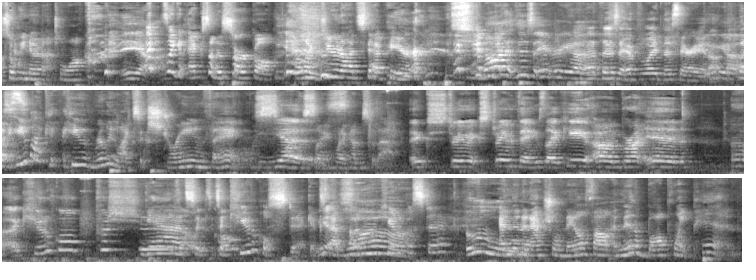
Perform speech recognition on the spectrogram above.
so we know not to walk on it. Yeah. it's like an X on a circle. I'm like, do not step here. Not this area. This, avoid this area at all Yeah. But he like he really likes extreme things. Yes. honestly, when it comes to that. extreme extreme things like he um brought in uh, a cuticle push Yeah, it's a, what it's a cuticle stick. It's Yes. that wooden Oh. cuticle stick, Ooh. and then an actual nail file, and then a ballpoint pen.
